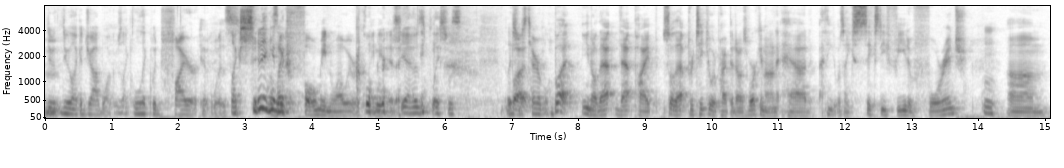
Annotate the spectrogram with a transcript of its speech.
do, do like a job walk, it was like liquid fire. It was like sitting It was in like foaming while we were cleaning corners. it. Yeah, this place was place but, was terrible. But you know that that pipe. So that particular pipe that I was working on, it had I think it was like 60 feet of four inch. Hmm. Um,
